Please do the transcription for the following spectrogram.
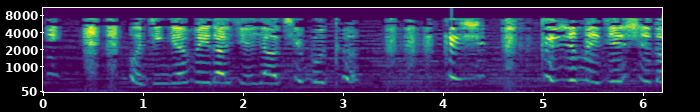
我今天非到学校去不可，可是，可是每件事都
